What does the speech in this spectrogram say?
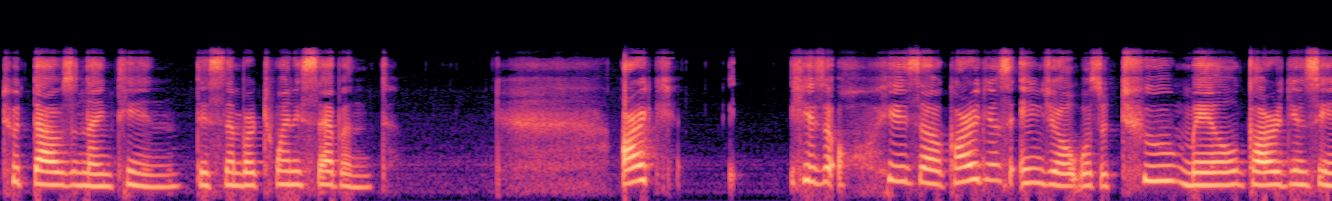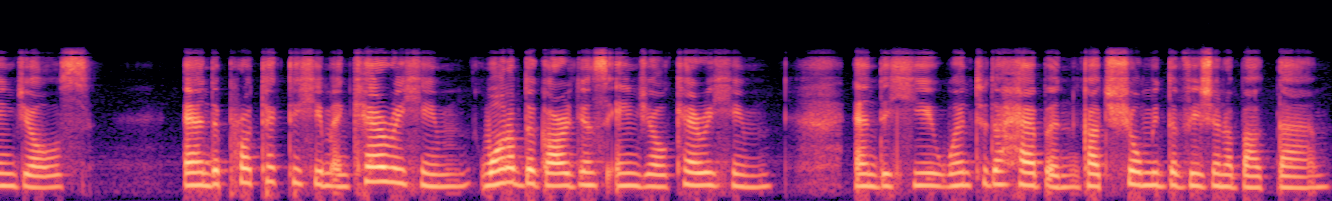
2019, December 27th. Arch, his, his uh, guardian's angel was two male guardian's angels and protected him and carry him. One of the guardian's angel carry him and he went to the heaven. God showed me the vision about them.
